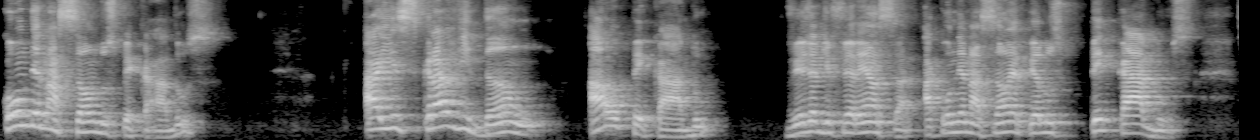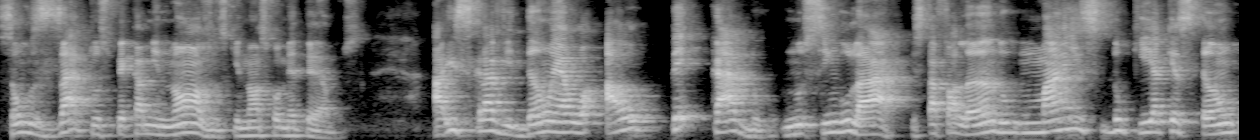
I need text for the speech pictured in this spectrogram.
condenação dos pecados, a escravidão ao pecado. Veja a diferença: a condenação é pelos pecados, são os atos pecaminosos que nós cometemos. A escravidão é ao, ao pecado no singular, está falando mais do que a questão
